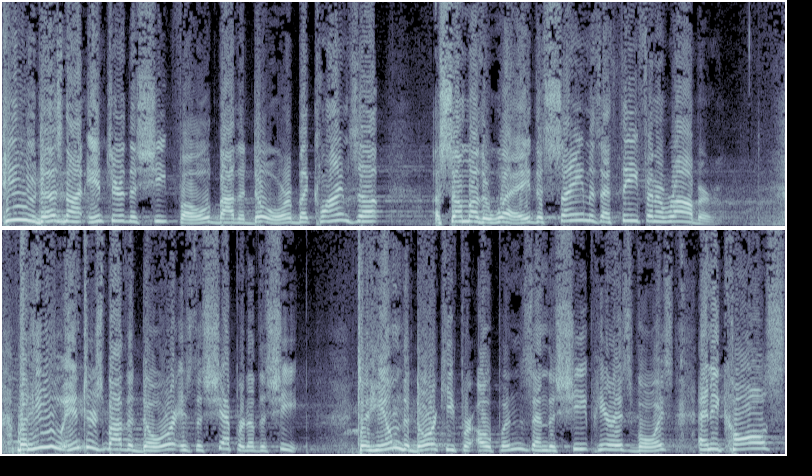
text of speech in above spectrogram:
he who does not enter the sheepfold by the door, but climbs up some other way, the same as a thief and a robber. But he who enters by the door is the shepherd of the sheep. To him the doorkeeper opens, and the sheep hear his voice, and he calls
